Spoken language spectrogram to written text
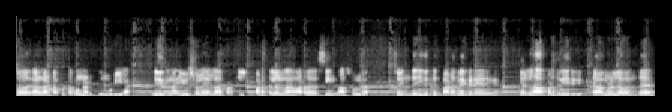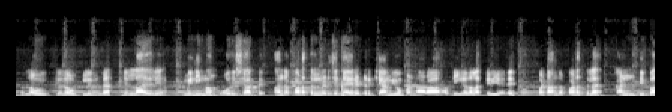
ஸோ அதனால நான் டப்பு டப்புன்னு நடத்தி முடிகிறேன் இதுக்கு நான் யூஸ்வலாக எல்லா படத்துலையும் படத்துல எல்லாம் வர சீன்லாம் சொல்லுவேன். ஸோ இந்த இதுக்கு படமே கிடையாதுங்க. எல்லா படத்துலயும் இருக்கு. தமிழ்ல வந்த லவ் லவ் ஃபிலிம்ல எல்லா இதுலயும் மினிமம் ஒரு ஷாட் அந்த படத்துல நடிச்ச டைரக்டர் கேமியோ பண்ணாரா அப்படிங்கறதெல்லாம் தெரியாது. பட் அந்த படத்துல கண்டிப்பா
